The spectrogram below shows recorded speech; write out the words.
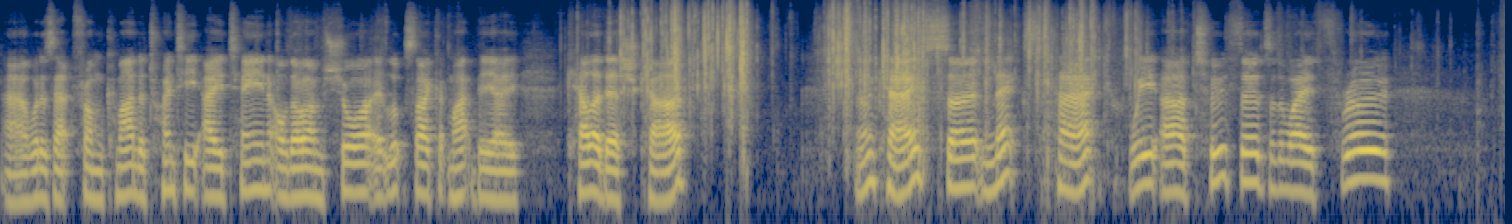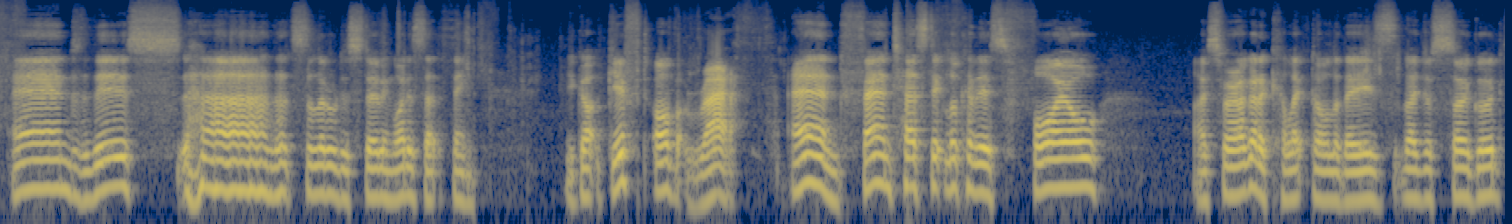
Uh, what is that, from Commander 2018, although I'm sure it looks like it might be a Kaladesh card. Okay, so next pack, we are two thirds of the way through. And this, uh, that's a little disturbing. What is that thing? You got Gift of Wrath. And fantastic, look at this foil. I swear I've got to collect all of these. They're just so good.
